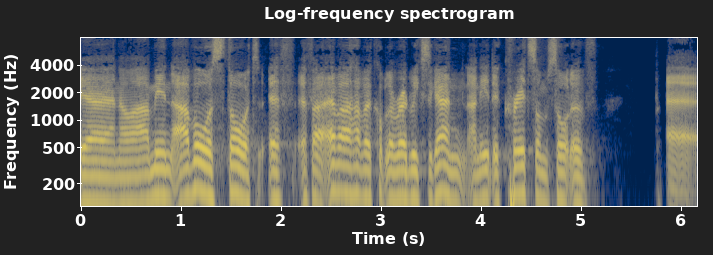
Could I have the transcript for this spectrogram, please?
Yeah, no, I mean, I've always thought if if I ever have a couple of red weeks again, I need to create some sort of uh,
